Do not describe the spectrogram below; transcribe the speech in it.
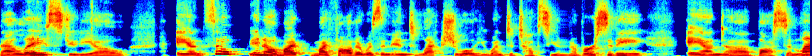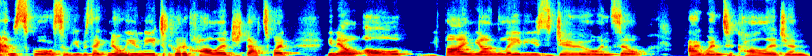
ballet studio. And so you know my my father was an intellectual. He went to tufts university and uh, boston latin school. So he was like no you need to go to college. That's what you know all fine young ladies do. And so i went to college and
